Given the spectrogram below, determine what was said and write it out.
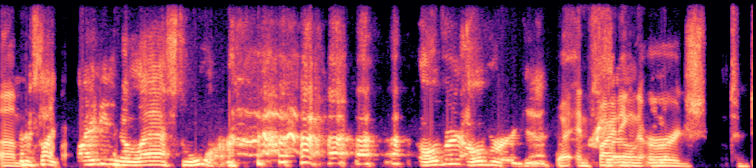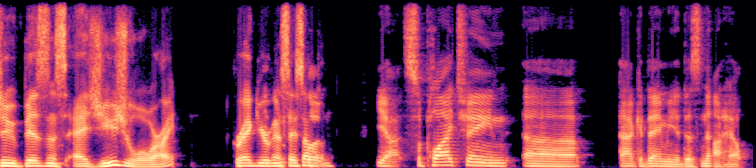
Um, it's like fighting the last war over and over again. And fighting well, the urge to do business as usual, right? Greg, you were going to say something? yeah, supply chain uh, academia does not help.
